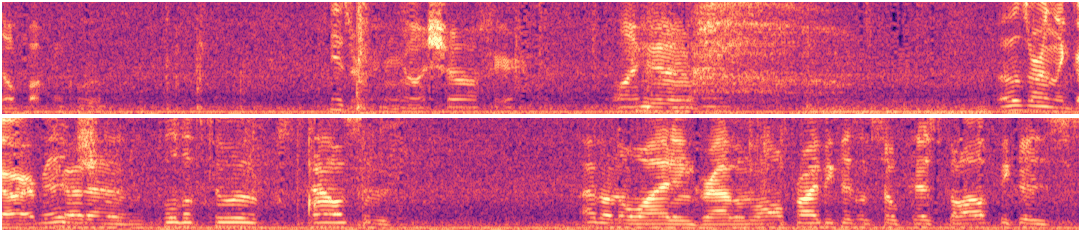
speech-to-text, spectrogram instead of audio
No fucking clue. These are know show off here. Like, Yeah. Those are in the garbage. Got um, pulled up to a house and I don't know why I didn't grab them all. Probably because I'm so pissed off because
